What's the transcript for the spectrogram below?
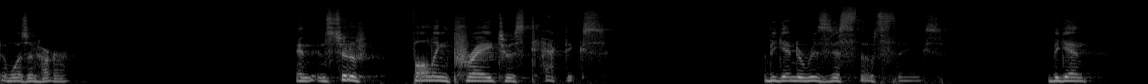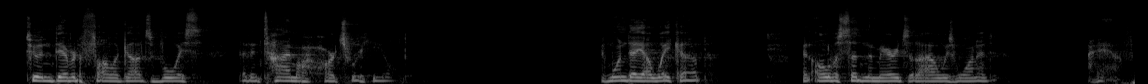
it wasn't her. And instead of falling prey to his tactics, I began to resist those things. I began to endeavor to follow God's voice, that in time our hearts were healed. And one day I wake up, and all of a sudden the marriage that I always wanted, I have.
